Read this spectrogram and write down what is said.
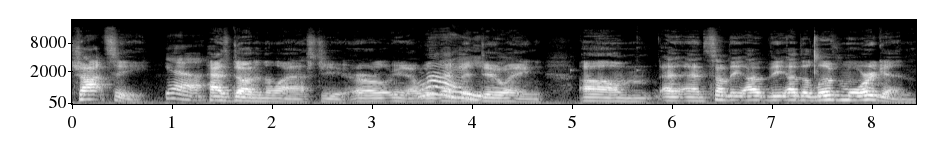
Shotzi yeah. has done in the last year, or you know, what they've been doing, um, and, and some of the uh, the other Liv Morgan.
